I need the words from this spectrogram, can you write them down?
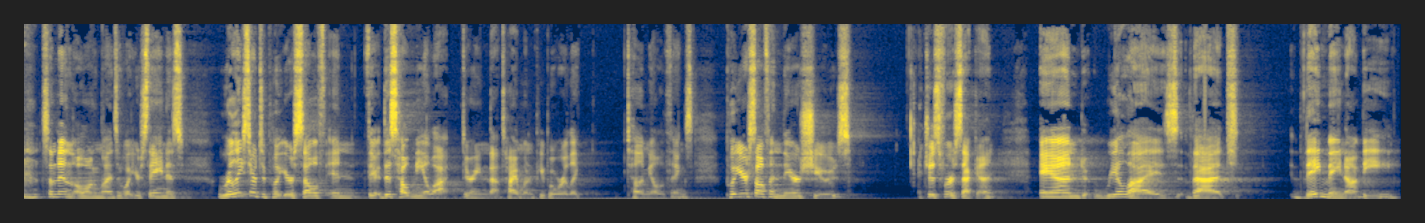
something along the lines of what you're saying is really start to put yourself in. This helped me a lot during that time when people were like telling me all the things. Put yourself in their shoes just for a second and realize that they may not be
